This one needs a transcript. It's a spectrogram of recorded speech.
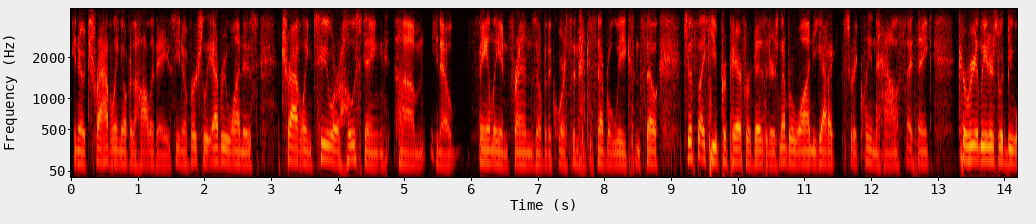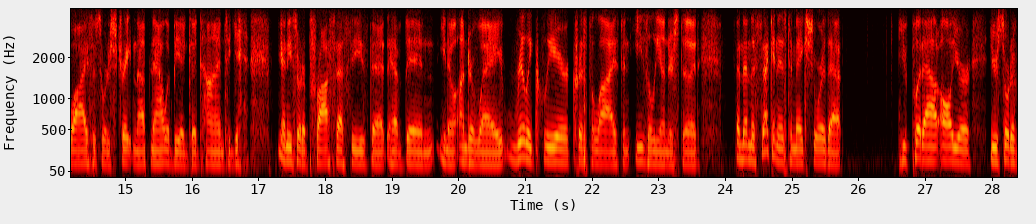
you know, traveling over the holidays. You know, virtually everyone is traveling to or hosting, um, you know, family and friends over the course of the next several weeks. And so, just like you prepare for visitors, number one, you got to sort of clean the house. I think career leaders would be wise to sort of straighten up. Now would be a good time to get any sort of processes that have been, you know, underway really clear, crystallized, and easily understood. And then the second is to make sure that you've put out all your your sort of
